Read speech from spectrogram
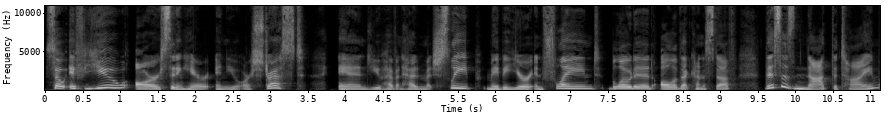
So, if you are sitting here and you are stressed, and you haven't had much sleep, maybe you're inflamed, bloated, all of that kind of stuff, this is not the time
